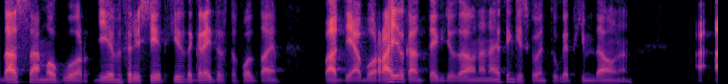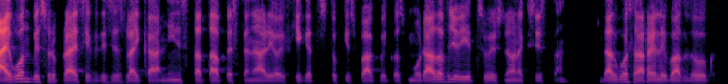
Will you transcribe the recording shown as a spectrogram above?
does some awkward GM3 shit. He's the greatest of all time. But yeah, Borralho can take you down, and I think he's going to get him down. And I, I won't be surprised if this is like an insta tap scenario if he gets to his back because Muradov Jiu Jitsu is non existent. That was a really bad look.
